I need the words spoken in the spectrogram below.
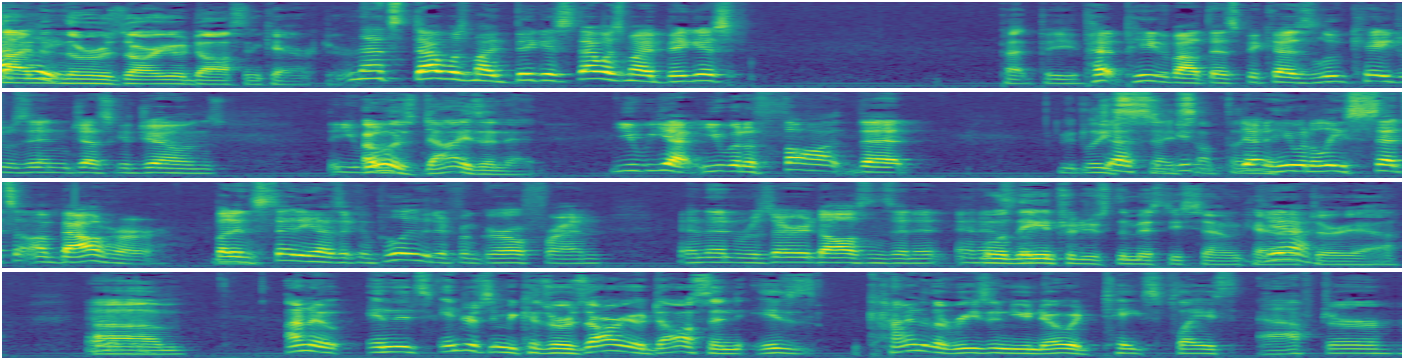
outside of the Rosario Dawson character. And that's that was my biggest that was my biggest Pet peeve. pet peeve about this because Luke Cage was in Jessica Jones. You Oh, would, his dies in it. you yeah you would have thought that At least Jessica, say something. that he would at least said something about her, but instead he has a completely different girlfriend, and then Rosario Dawson's in it, and Well, it's they introduced the Misty Stone character, yeah. And- Um, I don't know, and it's interesting because Rosario Dawson is kind of the reason you know it takes place after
